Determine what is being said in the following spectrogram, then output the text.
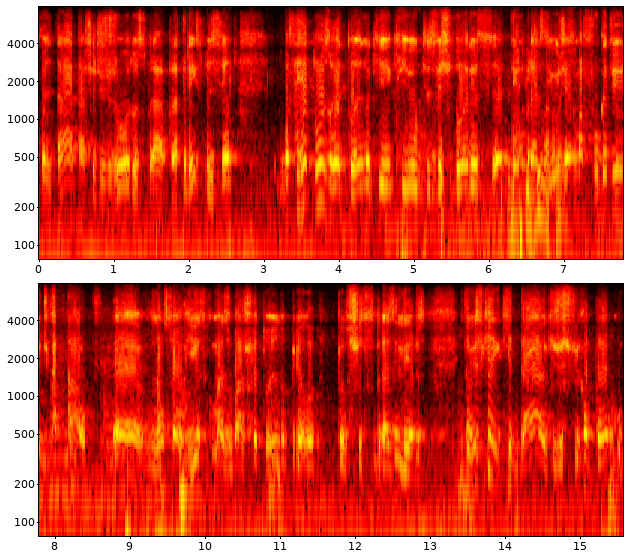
cortar a taxa de juros para 3%, você reduz o retorno que, que, que os investidores é, têm no Brasil e gera uma fuga de, de capital. É, não só o risco, mas o baixo retorno pelo, pelos títulos brasileiros. Então, isso que, que dá, que justifica um pouco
